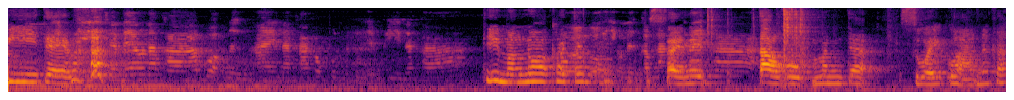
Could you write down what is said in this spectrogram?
มีแต่ว่าชาแนลนะคะบวกหนึ่งให้นะคะขอบคุณคุณเอ็มพีนะคะ ที่เมืองนอกเขาจะใส่ในเตาอบมันจะสวยกว่านะคะ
